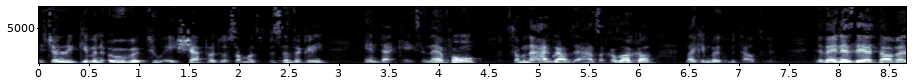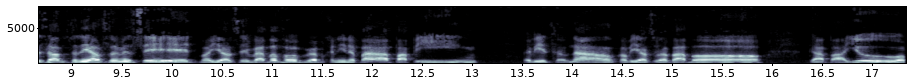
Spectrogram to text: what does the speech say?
it's generally given over to a shepherd or someone specifically in that case. And therefore, someone that grabs it has a chazaka, like in. The the the Ba Papi. Rabbi Yitzhak now, Kavi Yosef Rabba Gabayu.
